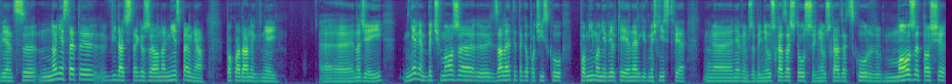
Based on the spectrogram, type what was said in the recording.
Więc e, no niestety widać z tego, że ona nie spełnia pokładanych w niej e, nadziei. Nie wiem, być może zalety tego pocisku pomimo niewielkiej energii w myślistwie, e, nie wiem, żeby nie uszkadzać tuszy, nie uszkadzać skór, może to się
